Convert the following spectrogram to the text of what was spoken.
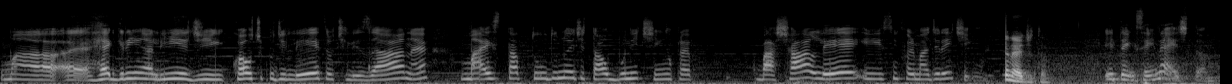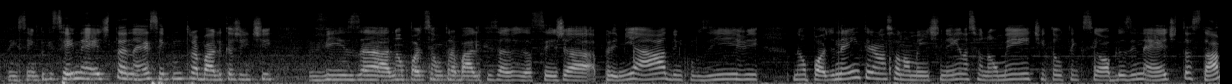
uma é, regrinha ali de qual tipo de letra utilizar, né? Mas está tudo no edital bonitinho para baixar, ler e se informar direitinho. Inédita. E tem que ser inédita. Tem sempre que ser inédita, né? Sempre um trabalho que a gente visa. Não pode ser um trabalho que já seja premiado, inclusive. Não pode nem internacionalmente, nem nacionalmente. Então tem que ser obras inéditas, tá?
